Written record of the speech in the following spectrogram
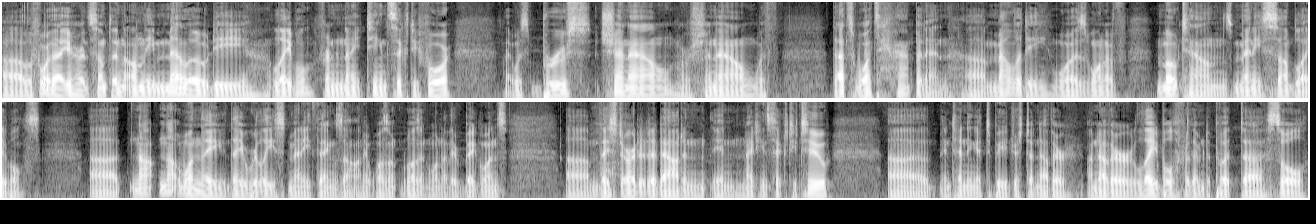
Uh, before that, you heard something on the Melody label from 1964. That was Bruce Channel, or Channel, with That's What's Happening. Uh, Melody was one of Motown's many sub labels. Uh, not not one they, they released many things on. It wasn't wasn't one of their big ones. Um, they started it out in, in 1962, uh, intending it to be just another another label for them to put uh, soul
